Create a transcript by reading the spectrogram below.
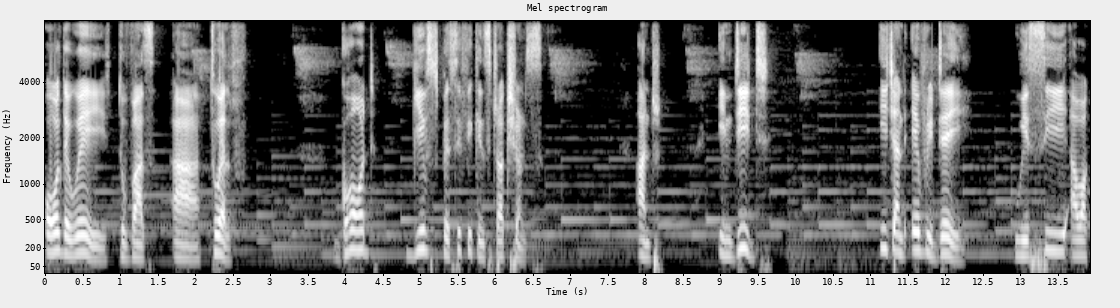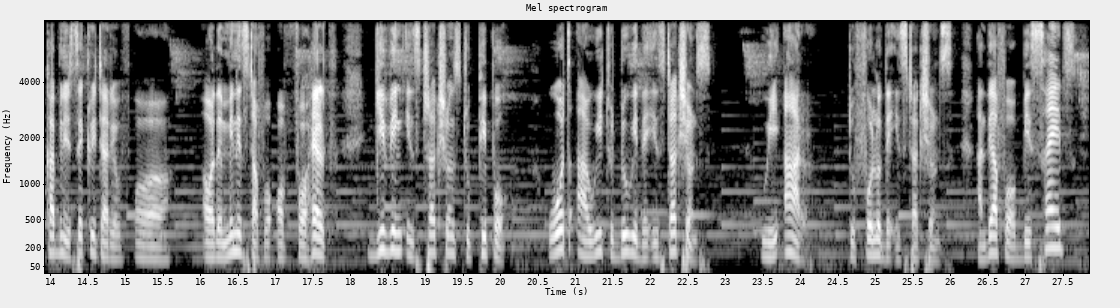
all the way to verse uh, 12, God gives specific instructions. And indeed, each and every day, we see our cabinet secretary of, or, or the minister for, of, for health giving instructions to people. What are we to do with the instructions? We are to follow the instructions. And therefore, besides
